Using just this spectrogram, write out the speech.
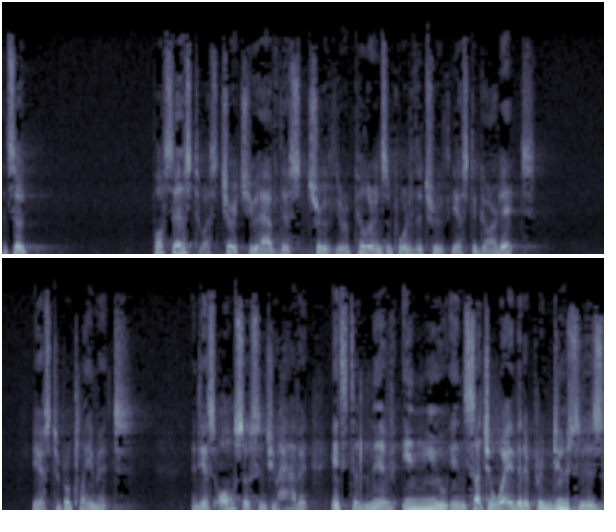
And so, Paul says to us, church, you have this truth. You're a pillar in support of the truth. Yes, to guard it. Yes, to proclaim it. And yes, also, since you have it, it's to live in you in such a way that it produces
